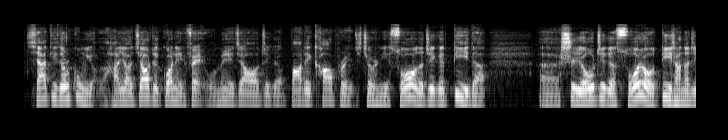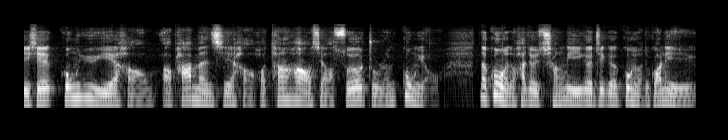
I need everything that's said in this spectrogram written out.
其他地都是共有的哈，要交这管理费。我们也叫这个 body corporate，就是你所有的这个地的，呃，是由这个所有地上的这些公寓也好，apartments 也好，或 townhouse 也好，所有主人共有。那共有的话，就成立一个这个共有的管理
